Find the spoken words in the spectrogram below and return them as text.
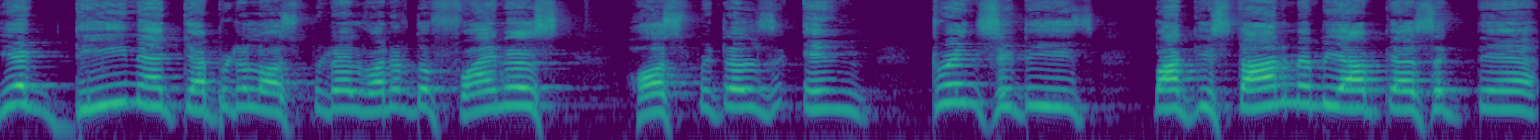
ये डीन है, capital hospital one of the finest hospitals in twin cities Pakistan में भी आप कह सकते हैं,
